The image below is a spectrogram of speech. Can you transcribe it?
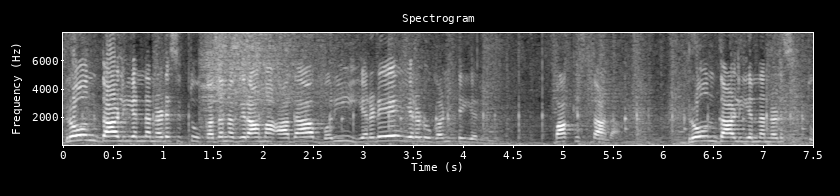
ಡ್ರೋನ್ ದಾಳಿಯನ್ನ ನಡೆಸಿತ್ತು. ಕದನ ವಿರಾಮ ಆದ ಬರೀ ಎರಡೇ ಎರಡು ಗಂಟೆಯಲ್ಲಿ ಪಾಕಿಸ್ತಾನ ಡ್ರೋನ್ ದಾಳಿಯನ್ನ ನಡೆಸಿತ್ತು.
